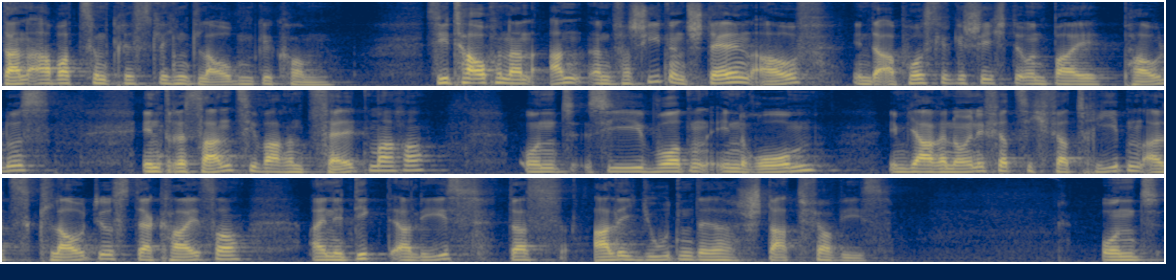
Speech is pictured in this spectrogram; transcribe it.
dann aber zum christlichen Glauben gekommen. Sie tauchen an, an, an verschiedenen Stellen auf in der Apostelgeschichte und bei Paulus. Interessant, sie waren Zeltmacher und sie wurden in Rom im Jahre 49 vertrieben, als Claudius, der Kaiser, ein Edikt erließ, das alle Juden der Stadt verwies. Und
